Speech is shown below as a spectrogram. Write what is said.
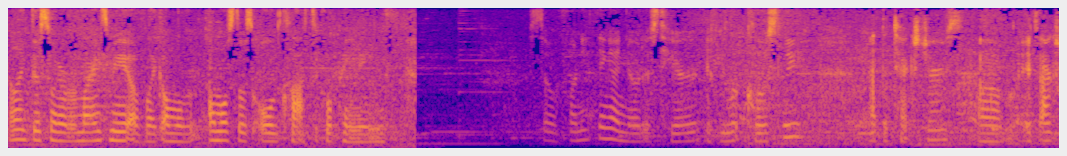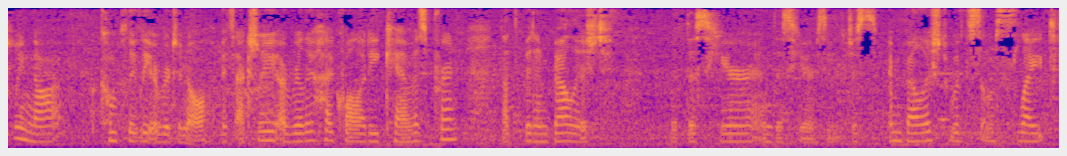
I like this one, it reminds me of like almost, almost those old classical paintings. So funny thing I noticed here, if you look closely at the textures, um, it's actually not completely original. It's actually a really high quality canvas print that's been embellished with this here and this here. So just embellished with some slight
